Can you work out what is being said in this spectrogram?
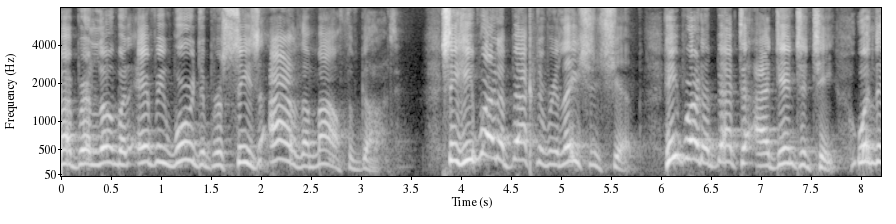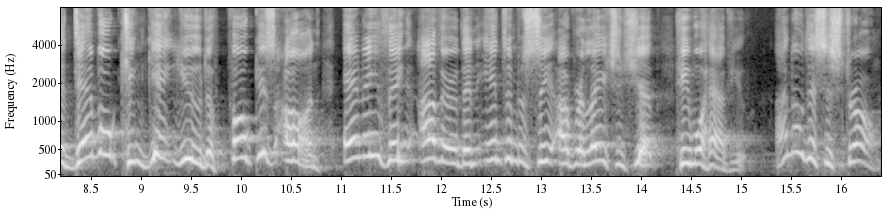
by bread alone, but every word that proceeds out of the mouth of God. See, he brought it back to relationship. He brought it back to identity. When the devil can get you to focus on anything other than intimacy of relationship, he will have you. I know this is strong.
